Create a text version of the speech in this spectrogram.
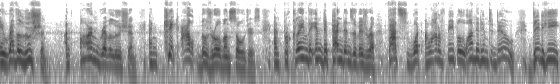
a revolution, an armed revolution, and kick out those Roman soldiers and proclaim the independence of Israel. That's what a lot of people wanted him to do. Did he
